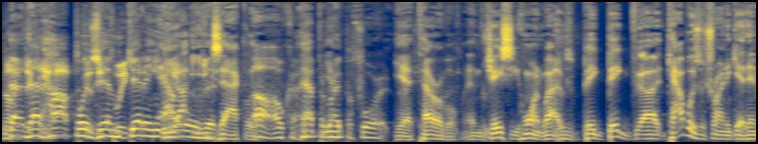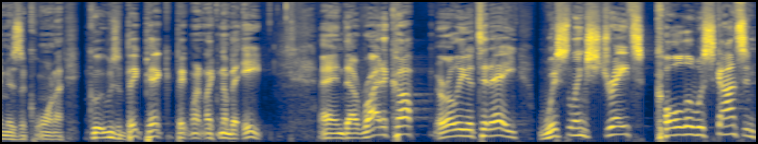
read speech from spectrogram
No, that, that hop was him getting out yeah, of it. Exactly. Oh, okay. Happened yeah. right before it. Yeah, terrible. And Jaycee Horn, wow, it was big, big. Uh, Cowboys were trying to get him as a corner. It was a big pick. Pick went like number eight. And uh, Ryder Cup earlier today, Whistling Straits, Kohler, Wisconsin.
